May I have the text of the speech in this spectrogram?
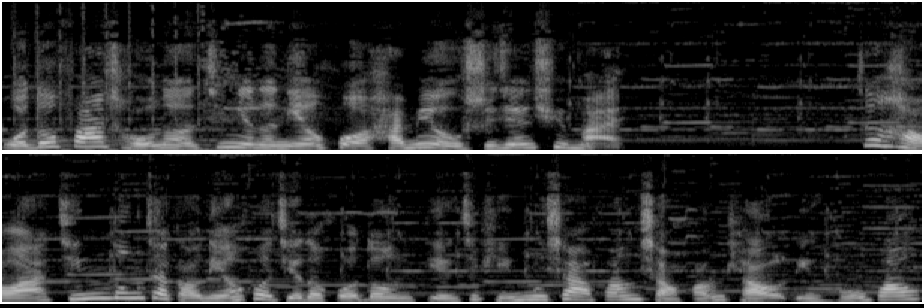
我都发愁了，今年的年货还没有时间去买。正好啊，京东在搞年货节的活动，点击屏幕下方小黄条领红包，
